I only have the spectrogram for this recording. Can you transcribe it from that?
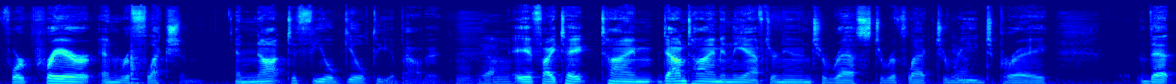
for prayer and reflection and not to feel guilty about it. Mm-hmm. If I take time downtime in the afternoon to rest, to reflect, to read, to pray, that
